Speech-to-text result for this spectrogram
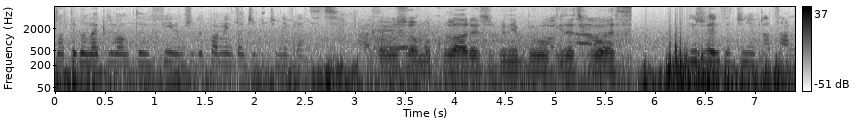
Dlatego nagrywam ten film, żeby pamiętać, żeby tu nie wracać. Założyłam okulary, żeby nie było widać łez. Już więcej tu nie wracamy.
